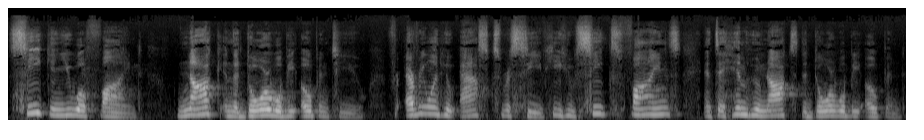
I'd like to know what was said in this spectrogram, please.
Seek and you will find. Knock and the door will be opened to you. For everyone who asks, receive. He who seeks, finds. And to him who knocks, the door will be opened.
